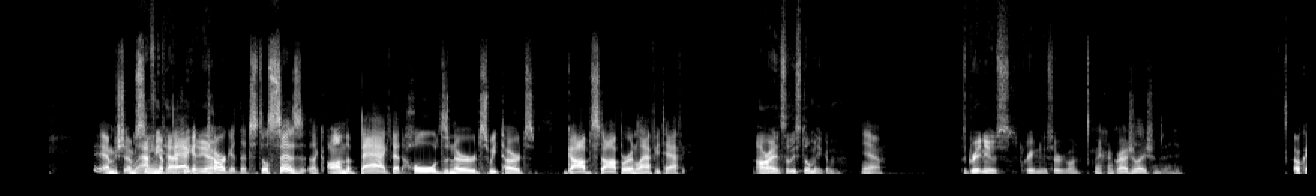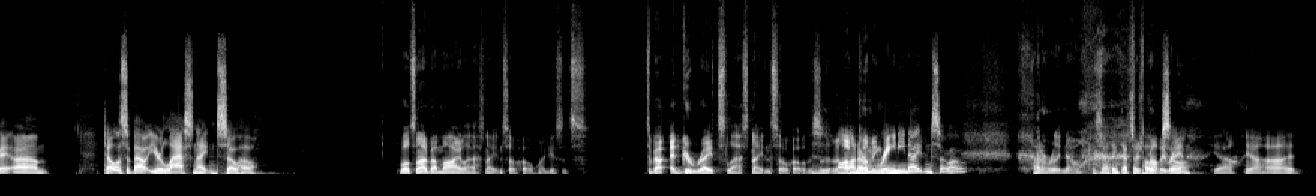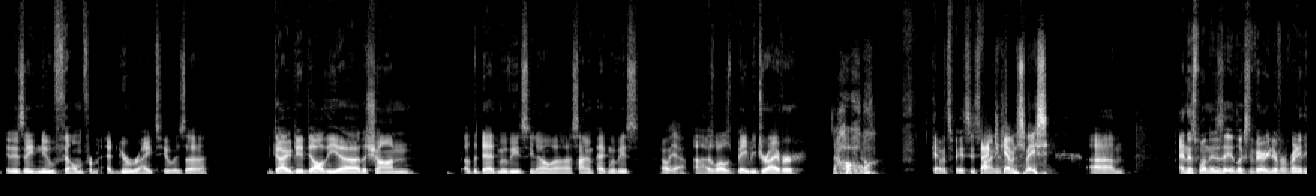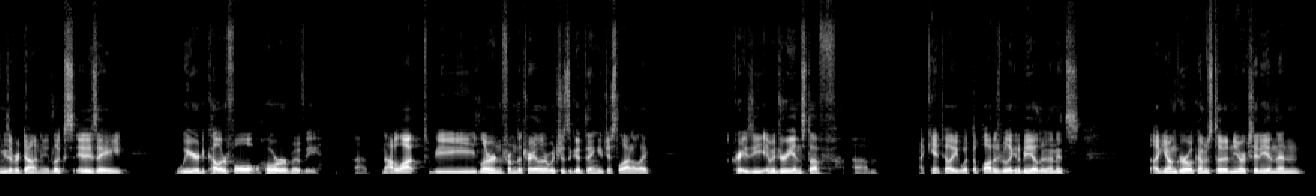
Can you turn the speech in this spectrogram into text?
Yeah, I'm, I'm seeing a bag at Yeah. Target that still says like on the bag that holds Nerds, Sweet Tarts, Gobstopper, and Laffy Taffy. All right, so they still make them. Yeah. It's great news. Great news everyone. Yeah, congratulations, Andy. Okay, um, tell us about your last night in Soho. Well, it's not about my last night in Soho. I guess it's it's about Edgar Wright's last night in Soho. This Is is an on upcoming. a rainy night in Soho? I don't really know. 'Cause I think that's a Pogue probably song. rain. Yeah, yeah. Uh, it is a new film from Edgar Wright, who is uh, the guy who did all the uh, the Shaun of the Dead movies. You know, uh, Simon Pegg movies, Oh yeah. uh, as well as Baby Driver, Oh, know, Kevin Spacey's back finest. to Kevin Spacey. Um, and this one is it looks very different from anything he's ever done. It looks it is a weird, colorful horror movie. Uh, not a lot to be learned from the trailer, which is a good thing. It's just a lot of like crazy imagery and stuff. Um, I can't tell you what the plot is really going to be, other than it's a young girl comes to New York City and then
